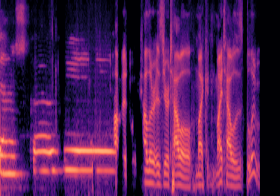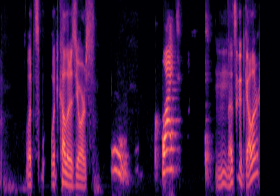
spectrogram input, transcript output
lemon squeezy. Mohammed, what color is your towel? My my towel is blue. What's what color is yours? White. Mm, that's a good color.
